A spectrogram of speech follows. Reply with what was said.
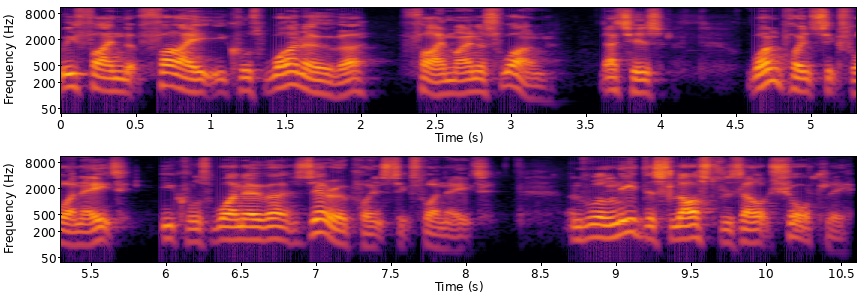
we find that phi equals 1 over phi minus 1. That is, 1.618 equals 1 over 0.618 and we'll need this last result shortly.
